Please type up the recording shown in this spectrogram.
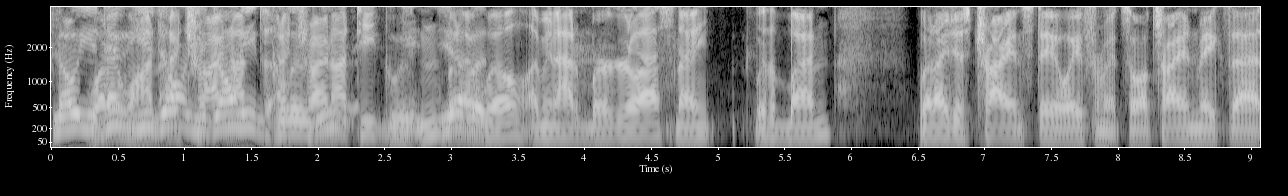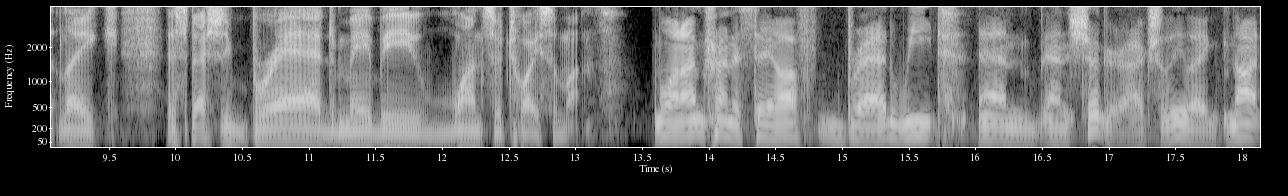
No, you what do- I you want. I don't- you try don't not eat to, I try not to eat gluten, you but have I a- will. I mean, I had a burger last night with a bun, but I just try and stay away from it. So I'll try and make that like, especially bread, maybe once or twice a month. Well, and I'm trying to stay off bread, wheat, and and sugar. Actually, like not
